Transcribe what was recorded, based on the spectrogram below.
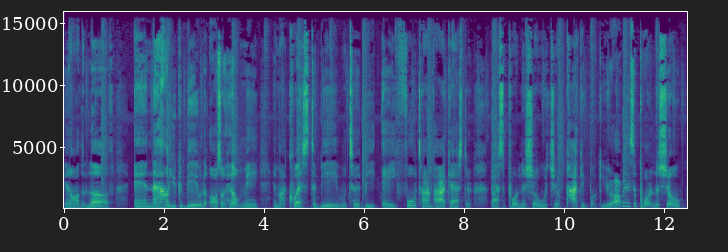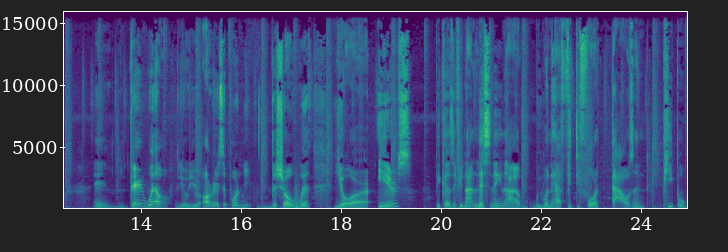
and all the love. And now you could be able to also help me in my quest to be able to be a full time podcaster by supporting the show with your pocketbook. You're already supporting the show and very well. You're, you're already supporting the show with your ears because if you're not listening, uh, we wouldn't have 54,000 people,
